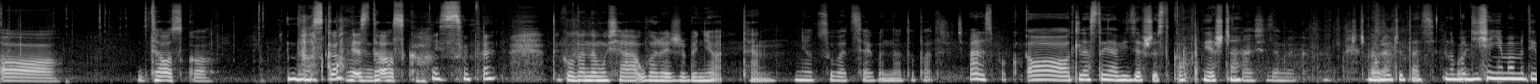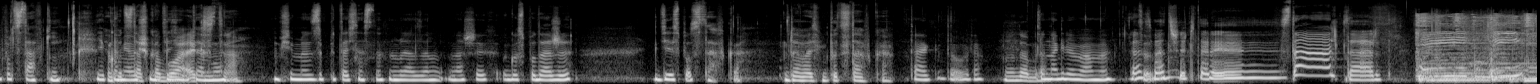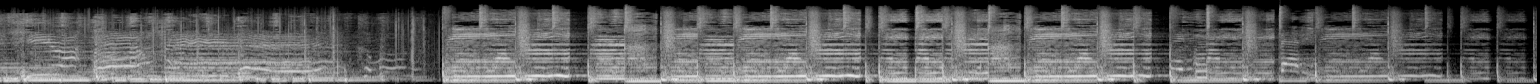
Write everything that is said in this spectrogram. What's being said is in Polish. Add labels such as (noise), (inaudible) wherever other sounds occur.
O, dosko. Dosko. Jest dosko. (laughs) Jest super. Tylko będę musiała uważać, żeby nie ten, nie odsuwać się, jak będę na to patrzeć. Ale spoko. O, tyle to ja widzę wszystko jeszcze. Ale się zamyka. Jeszcze mogę czytać. No bo Oj. dzisiaj nie mamy tej podstawki. Jaką miałyśmy Podstawka była temu. ekstra. Musimy zapytać następnym razem naszych gospodarzy, gdzie jest podstawka. Dawać mi podstawkę. Tak, dobra. No To dobra. nagrywamy. Raz, To- dwa, trzy, cztery. Start! Start. Take me, here I am, baby. Come on.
